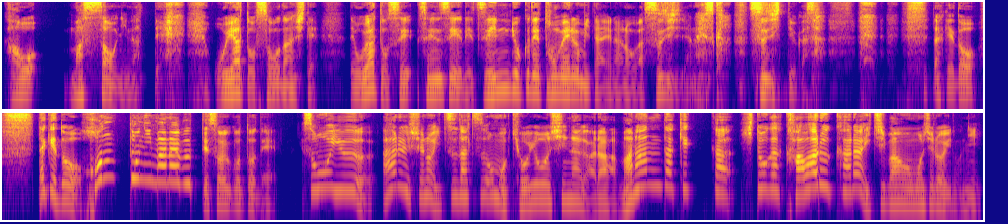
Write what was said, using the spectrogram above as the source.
顔、真っ青になって 親と相談して、で、親と先生で全力で止めるみたいなのが筋じゃないですか。筋っていうかさ だけど、だけど、本当に学ぶってそういうことで、そういうある種の逸脱をも許容しながら、学んだ結果、人が変わるから一番面白いのに、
